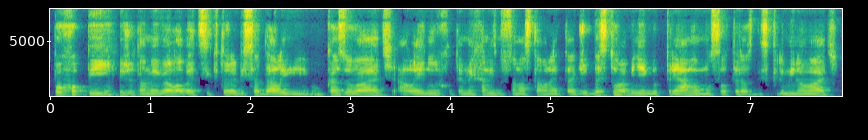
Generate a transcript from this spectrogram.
pochopí, že tam je veľa vecí, ktoré by sa dali ukazovať, ale jednoducho tie mechanizmy sú nastavené tak, že bez toho, aby niekto priamo musel teraz diskriminovať,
